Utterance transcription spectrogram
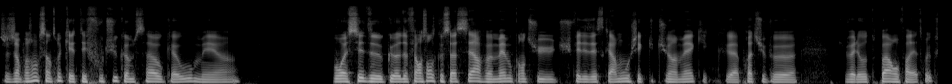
J'ai l'impression que c'est un truc qui a été foutu comme ça au cas où, mais euh, pour essayer de, faire en sorte que ça serve même quand tu, fais des escarmouches et que tu tues un mec et que après tu veux, tu veux aller autre part ou faire des trucs.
